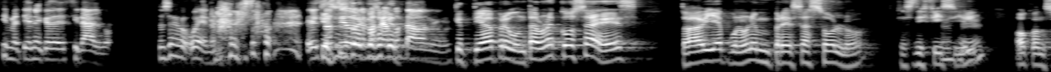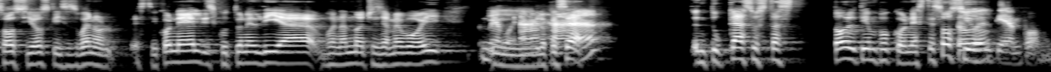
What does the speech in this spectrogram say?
si me tiene que decir algo. Entonces, bueno, eso, eso ha sido lo que más me ha costado a mí. Que te iba a preguntar, una cosa es todavía poner una empresa solo, que es difícil, o con socios que dices, bueno, estoy con él, discuto en el día, buenas noches, ya me voy, y lo que sea. En tu caso estás todo el tiempo con este socio. Todo el tiempo.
